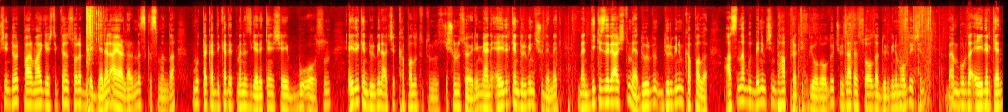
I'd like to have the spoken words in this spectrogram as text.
Şimdi dört parmağa geçtikten sonra bir de genel ayarlarınız kısmında mutlaka dikkat etmeniz gereken şey bu olsun. Eğilirken dürbünü açık kapalı tutunuz. Şunu söyleyeyim yani eğilirken dürbün şu demek. Ben dikizleri açtım ya dürbün, dürbünüm kapalı. Aslında bu benim için daha pratik bir yol oldu. Çünkü zaten solda dürbünüm olduğu için ben burada eğilirken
